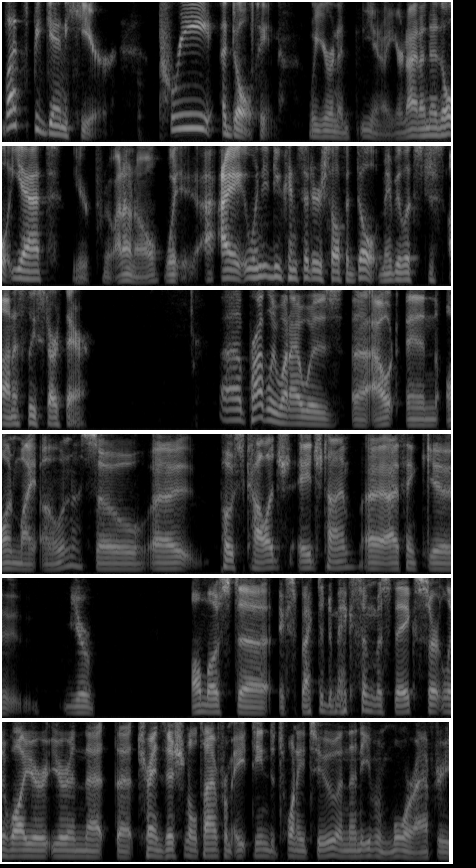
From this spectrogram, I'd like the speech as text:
let's begin here. Pre-adulting. Well, you're in a, you know, you're not an adult yet. You're, I don't know. What I when did you consider yourself adult? Maybe let's just honestly start there. Uh, probably when I was uh, out and on my own. So uh, post college age time. I think you're almost uh, expected to make some mistakes. Certainly while you're you're in that that transitional time from 18 to 22, and then even more after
